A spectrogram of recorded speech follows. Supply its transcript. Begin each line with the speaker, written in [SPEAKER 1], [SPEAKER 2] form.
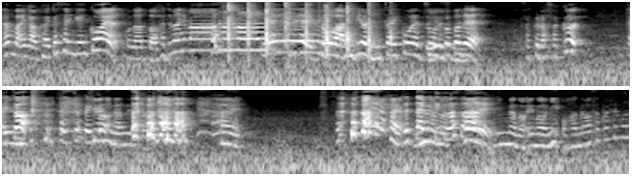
[SPEAKER 1] ナンバー笑顔開花宣言公演この後始まります。
[SPEAKER 2] 始まります。
[SPEAKER 1] 今日は日比より2回公演ということで
[SPEAKER 2] で
[SPEAKER 1] 桜咲く。開花。開花開
[SPEAKER 2] 急になんですか？は いはい。
[SPEAKER 1] 絶対見てください。
[SPEAKER 2] みんなの,、はい、みんなの笑顔にお花を咲かせます。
